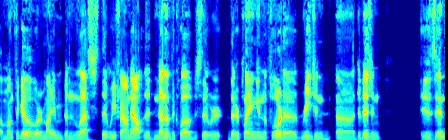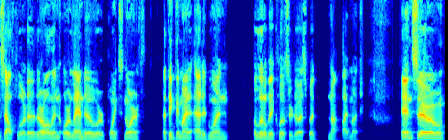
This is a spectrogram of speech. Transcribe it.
a month ago or it might have been less that we found out that none of the clubs that were that are playing in the Florida region uh, division is in South Florida. They're all in Orlando or points north. I think they might have added one a little bit closer to us, but not by much. And so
